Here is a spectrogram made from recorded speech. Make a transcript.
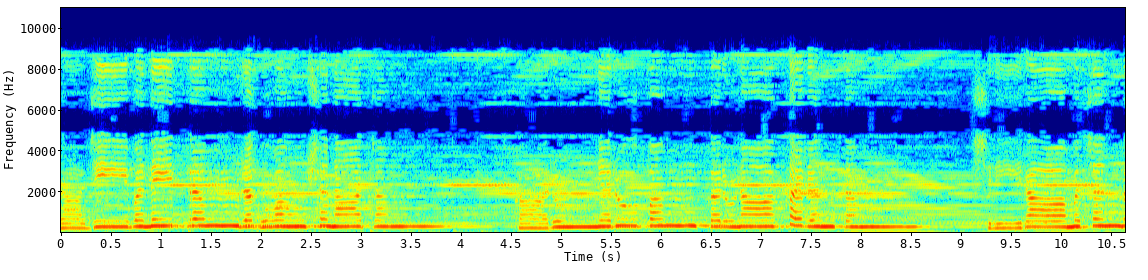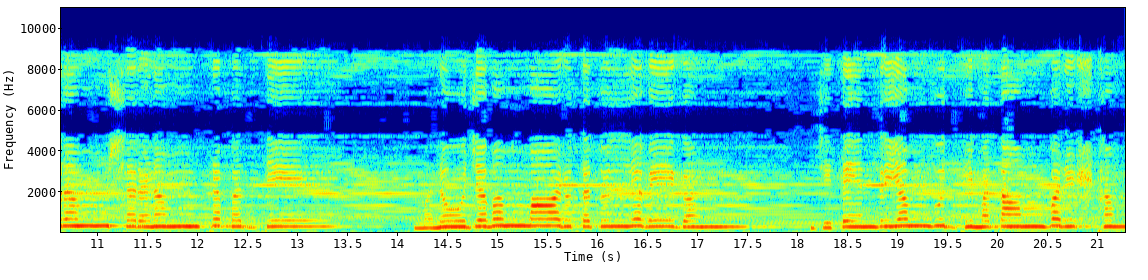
राजीवनेत्रं रघुवंशनाथम् कारुण्यरूपं करुणाकरन्तम् श्रीरामचन्द्रं शरणं प्रपद्ये मनोजवं मारुततुल्यवेगम् जितेन्द्रियं बुद्धिमतां वरिष्ठम्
